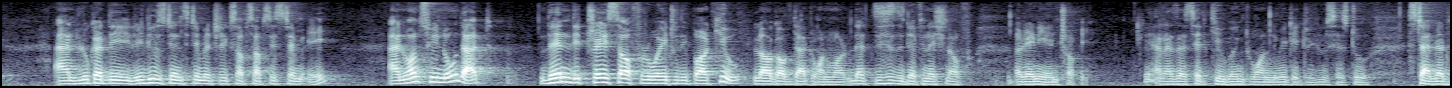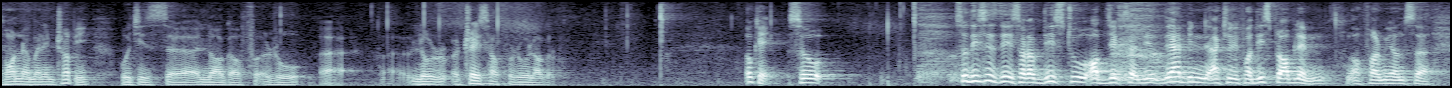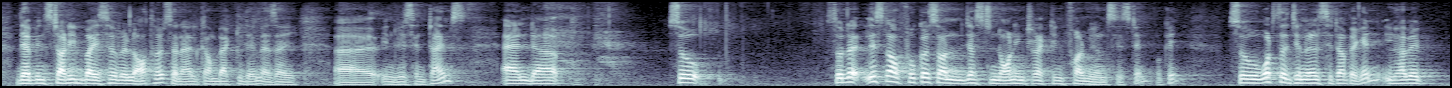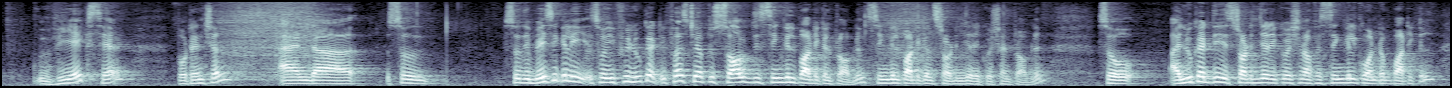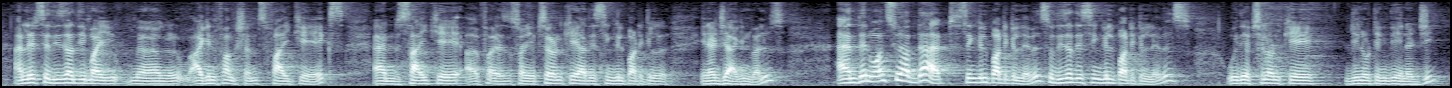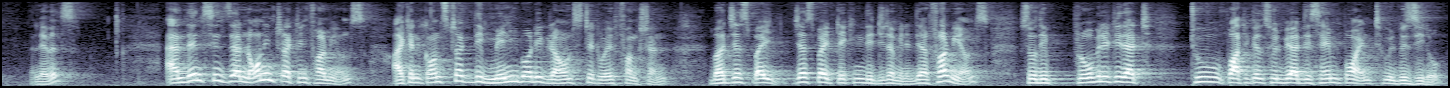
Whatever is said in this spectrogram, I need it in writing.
and look at the reduced density matrix of subsystem A. And once we know that, then the trace of rho a to the power q log of that one more. That this is the definition of Renyi entropy. Okay? And as I said, q going to one limit, it reduces to standard von Neumann entropy, which is uh, log of rho, uh, uh, trace of rho log. Okay, so so this is the sort of these two objects. Uh, they have been actually for this problem of fermions. Uh, they have been studied by several authors, and I'll come back to them as I uh, in recent times. And uh, so, so let, us now focus on just non-interacting fermion system. Okay. So what's the general setup again? You have a Vx here, potential, and uh, so so the basically, so if you look at, first you have to solve the single particle problem, single particle Schrodinger equation problem. So I look at the Schrodinger equation of a single quantum particle and let's say these are the my uh, eigenfunctions phi kx and psi k, uh, sorry epsilon k are the single particle energy eigenvalues. And then once you have that single particle level, so these are the single particle levels with epsilon k denoting the energy levels. And then since they are non-interacting fermions, I can construct the many body ground state wave function, but just by, just by taking the determinant. They are fermions, so the probability that two particles will be at the same point will be zero.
